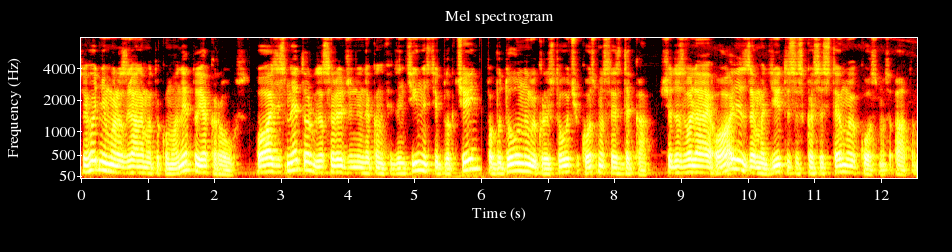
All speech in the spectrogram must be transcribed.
Сьогодні ми розглянемо таку монету як Rose. Oasis Network зосереджений на конфіденційності блокчейн, побудований використовуючи Cosmos SDK, що дозволяє Oasis взаємодіяти з екосистемою Cosmos Atom.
